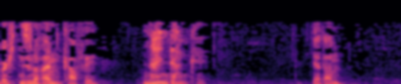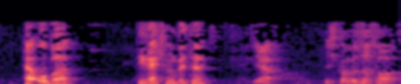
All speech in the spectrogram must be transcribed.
Möchten Sie noch einen Kaffee? Nein, danke. Ja dann. Herr Ober, die Rechnung bitte. Ja, ich komme sofort.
